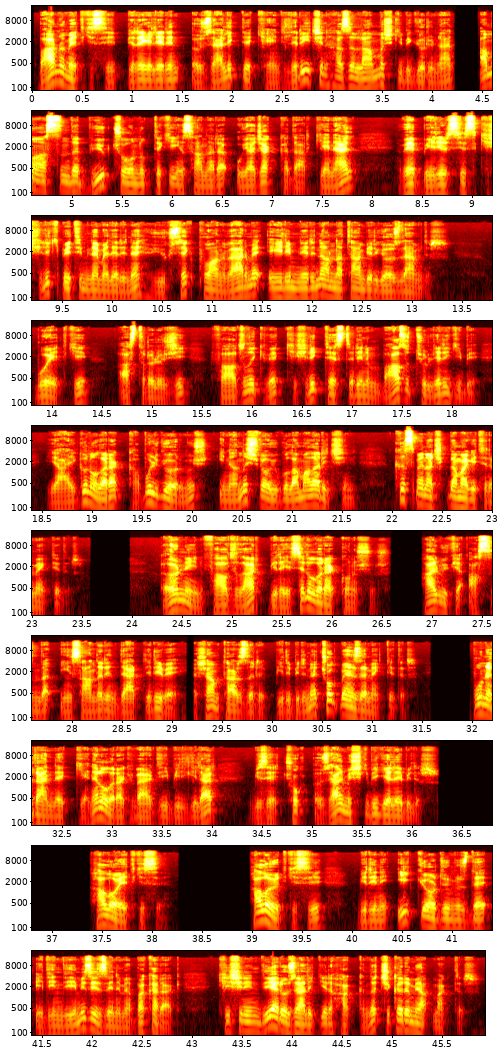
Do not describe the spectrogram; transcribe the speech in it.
Barnum etkisi bireylerin özellikle kendileri için hazırlanmış gibi görünen ama aslında büyük çoğunluktaki insanlara uyacak kadar genel ve belirsiz kişilik betimlemelerine yüksek puan verme eğilimlerini anlatan bir gözlemdir. Bu etki astroloji, falcılık ve kişilik testlerinin bazı türleri gibi yaygın olarak kabul görmüş inanış ve uygulamalar için kısmen açıklama getirmektedir. Örneğin falcılar bireysel olarak konuşur. Halbuki aslında insanların dertleri ve yaşam tarzları birbirine çok benzemektedir. Bu nedenle genel olarak verdiği bilgiler bize çok özelmiş gibi gelebilir. Halo etkisi Halo etkisi, birini ilk gördüğümüzde edindiğimiz izlenime bakarak kişinin diğer özellikleri hakkında çıkarım yapmaktır.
